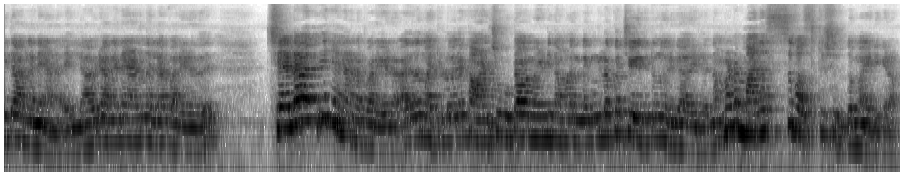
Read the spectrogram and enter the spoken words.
ഇത് അങ്ങനെയാണ്. എല്ലാവരും അങ്ങനെയാണെന്നല്ല പറയുന്നത് ചിലവര് ഞാനാണ് പറയുന്നത്. അതായത് മറ്റുള്ളവരെ കാണിച്ചു കൂട്ടാൻ വേണ്ടി നമ്മൾ എന്തെങ്കിലുമൊക്കെ ചെയ്തിട്ടൊന്നും ഒരു കാര്യമില്ല. നമ്മുടെ മനസ്സ് ഫസ്റ്റ് ശുദ്ധമായിരിക്കണം.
